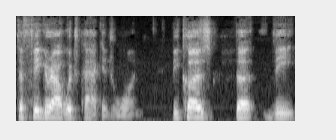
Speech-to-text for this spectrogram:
to figure out which package won. Because the the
